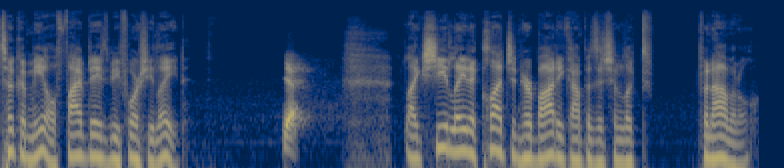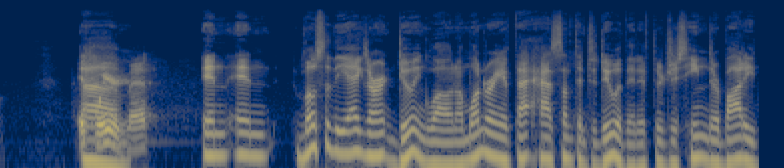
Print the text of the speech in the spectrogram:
took a meal five days before she laid. yeah Like she laid a clutch and her body composition looked phenomenal. it's Um, weird man And and most of the eggs aren't doing well, and I'm wondering if that has something to do with it. If they're just heating their body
